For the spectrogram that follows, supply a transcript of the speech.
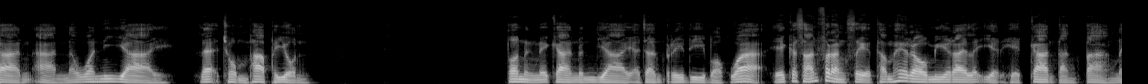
การอ่านนวนิยายและชมภาพยนตร์ ตอนหนึ่งในการบรรยายอาจารย์ปรีดีบอกว่า เอกสารฝรั่งเศสทำให้เรามีรายละเอียดเหตุการณ์ต่างๆ ใน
